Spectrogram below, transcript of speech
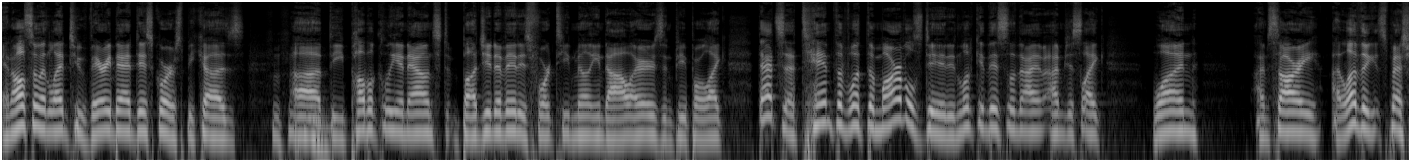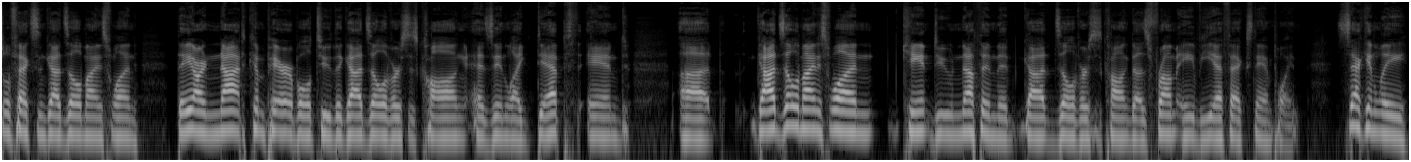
And also, it led to very bad discourse because uh, the publicly announced budget of it is $14 million. And people are like, that's a tenth of what the Marvels did. And look at this. And I, I'm just like, one, I'm sorry. I love the special effects in Godzilla Minus One. They are not comparable to the Godzilla versus Kong, as in like depth and uh, Godzilla Minus One can't do nothing that Godzilla versus Kong does from a VFX standpoint. Secondly,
